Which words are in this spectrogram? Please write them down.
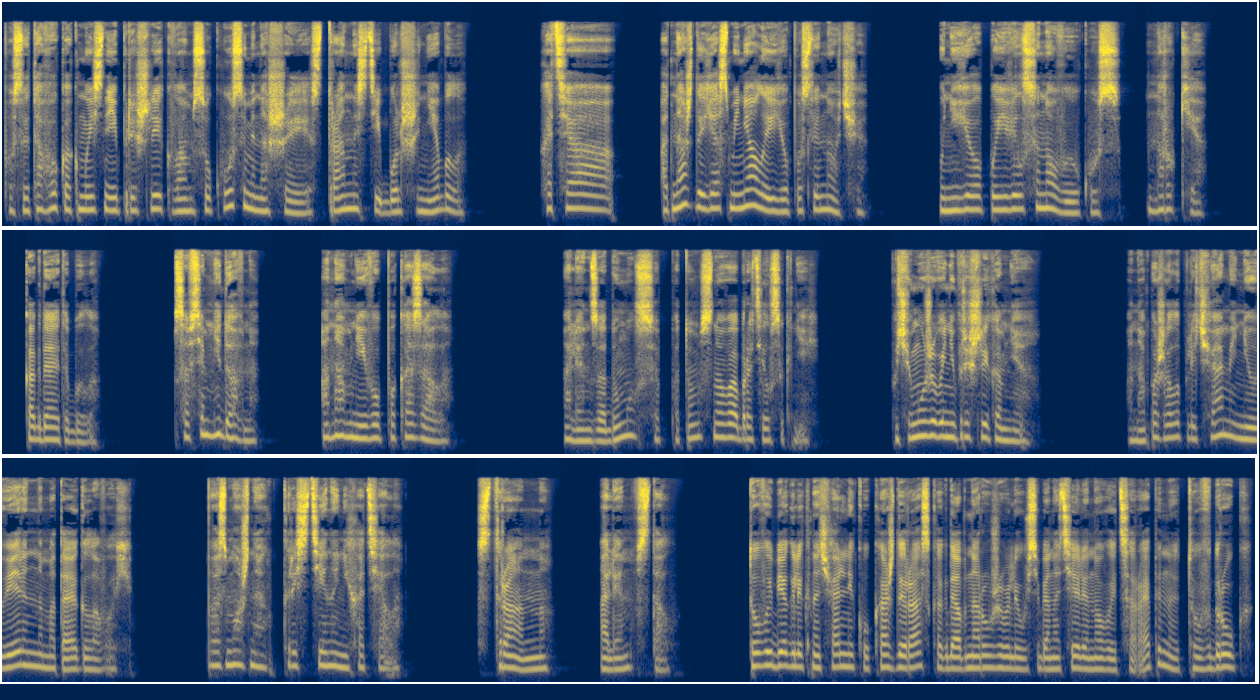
«После того, как мы с ней пришли к вам с укусами на шее, странностей больше не было. Хотя однажды я сменяла ее после ночи. У нее появился новый укус на руке. Когда это было?» Совсем недавно. Она мне его показала. Ален задумался, потом снова обратился к ней. Почему же вы не пришли ко мне? Она пожала плечами, неуверенно мотая головой. Возможно, Кристина не хотела. Странно. Ален встал. То вы бегали к начальнику каждый раз, когда обнаруживали у себя на теле новые царапины, то вдруг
